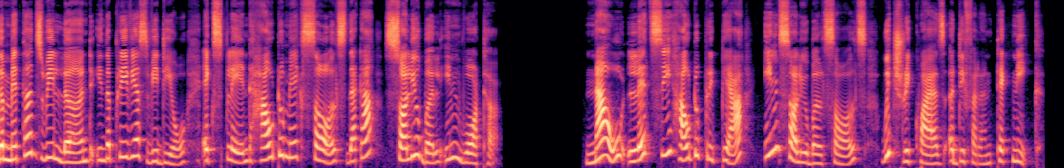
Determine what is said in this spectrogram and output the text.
The methods we learned in the previous video explained how to make salts that are soluble in water. Now let's see how to prepare insoluble salts which requires a different technique.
